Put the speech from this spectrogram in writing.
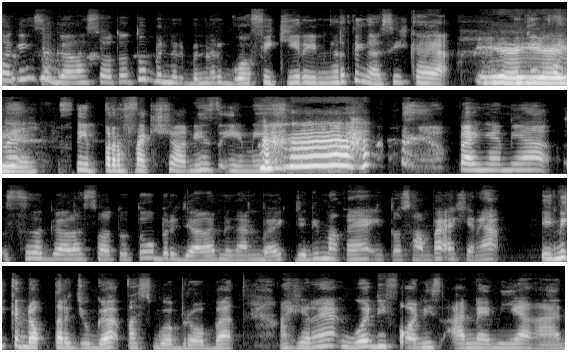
saking segala sesuatu tuh bener-bener gue pikirin ngerti gak sih? Kayak iya, mungkin iya, karena iya. si perfeksionis ini pengennya segala sesuatu tuh berjalan dengan baik jadi makanya itu sampai akhirnya ini ke dokter juga pas gue berobat akhirnya gue difonis anemia kan.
